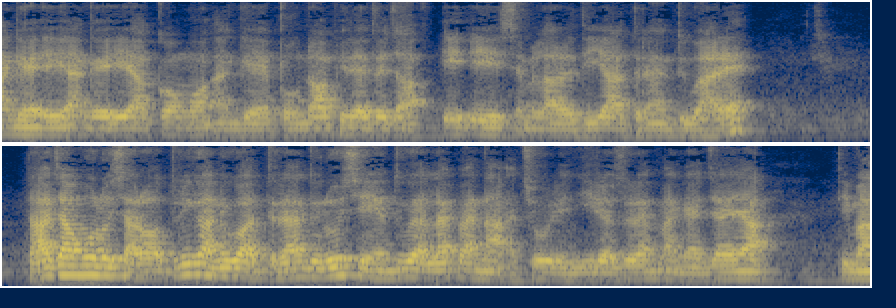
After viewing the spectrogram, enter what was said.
angle A angle A က common angle ပုံတော့ဖြစ်တဲ့အတွက်ကြောင့် AA similarity ကတရံတူပါတယ်ဒါကြောင့်မို့လို့ရှာတော့သူရိကနုကတရံတူလို့ရှိရင်သူကလိုက်ပတ်နာအချိုးတွေညီတယ်ဆိုတဲ့မှန်ကန်ချက်ရဒီမှာ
